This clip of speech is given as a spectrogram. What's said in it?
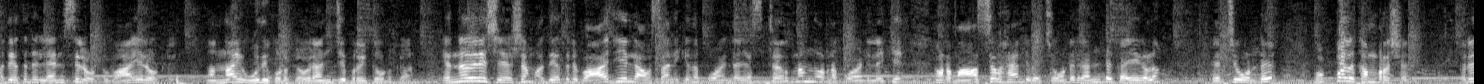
അദ്ദേഹത്തിന്റെ ലെൻസിലോട്ട് വായിലോട്ട് നന്നായി ഊതി കൊടുക്കുക. ഒരു അഞ്ച് ബ്രീത്ത് കൊടുക്കുക. എന്നതിന് ശേഷം അദ്ദേഹത്തിന്റെ ഭാര്യയിൽ അവസാനിക്കുന്ന പോയിന്റായ സ്റ്റെർണം എന്ന് പറഞ്ഞ പോയിന്റിലേക്ക് നമ്മുടെ മാസ്റ്റർ ഹാൻഡ് വെച്ചുകൊണ്ട് രണ്ട് കൈകളും വെച്ചുകൊണ്ട് മുപ്പത് കംപ്രഷൻ ഒരു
